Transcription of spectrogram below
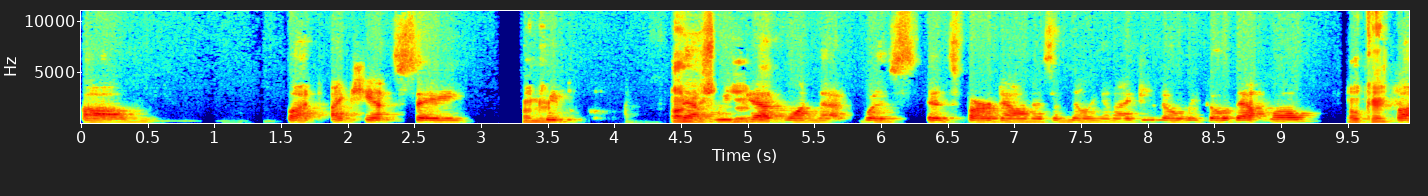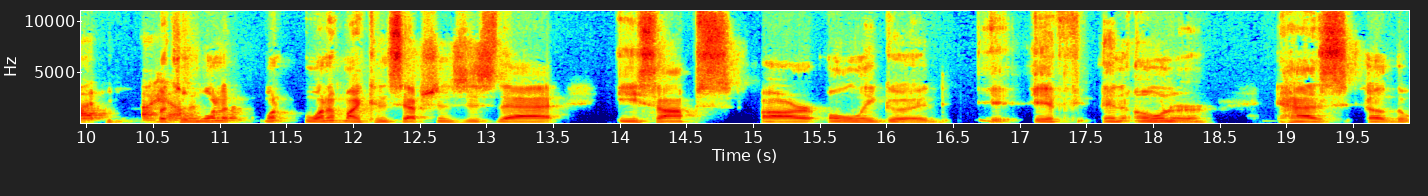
Um, but I can't say we, that we had one that was as far down as a million. I do know we go that low. Okay. But I but so one of, one, one of my conceptions is that ESOPs are only good if an owner has a, the,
